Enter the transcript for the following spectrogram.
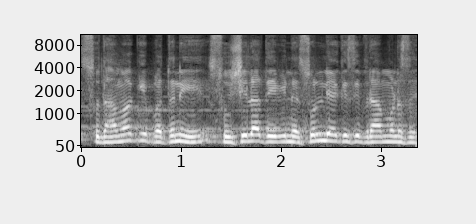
सुदामा की पत्नी सुशीला देवी ने सुन लिया किसी ब्राह्मण से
